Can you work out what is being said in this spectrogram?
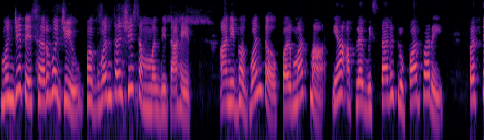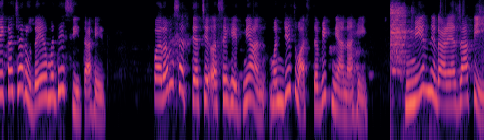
म्हणजे ते सर्व जीव भगवंतांशी संबंधित आहेत आणि भगवंत परमात्मा या आपल्या विस्तारित रूपाद्वारे प्रत्येकाच्या हृदयामध्ये स्थित आहेत. परम सत्याचे असे हे ज्ञान म्हणजेच वास्तविक ज्ञान आहे. निरनिराळ्या जाती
